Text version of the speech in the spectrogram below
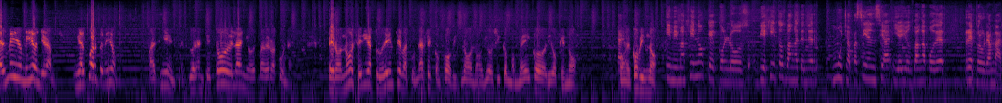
al medio millón, llegamos, ni al cuarto millón. Paciencia, durante todo el año va a haber vacunas pero no sería prudente vacunarse con COVID. No, no, yo sí como médico digo que no. Con el COVID no. Y me imagino que con los viejitos van a tener mucha paciencia y ellos van a poder reprogramar.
